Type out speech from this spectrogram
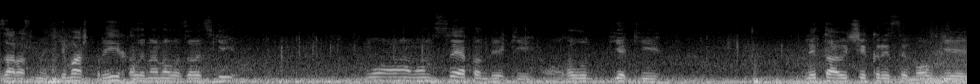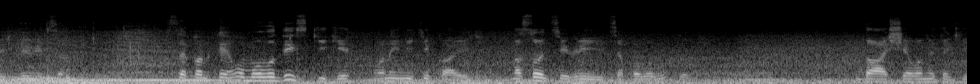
зараз ми в Хімаш приїхали на Новозаводський. О, вон секонд який, О, голуб'яки. Літаючі криси балдіють, дивіться. Секонд хенд. О, молодих скільки, вони не тікають. На сонці гріються, повилуплюють. Да, ще вони такі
